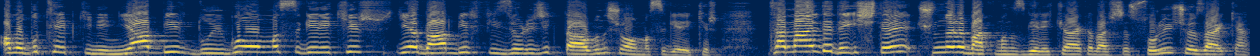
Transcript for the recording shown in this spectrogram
Ama bu tepkinin ya bir duygu olması gerekir ya da bir fizyolojik davranış olması gerekir. Temelde de işte şunlara bakmanız gerekiyor arkadaşlar soruyu çözerken.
